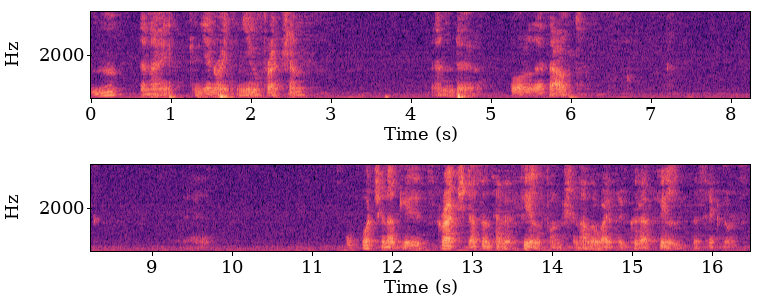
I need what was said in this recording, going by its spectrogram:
Mm, then I can generate a new fraction and uh, roll that out. Unfortunately, Scratch doesn't have a fill function, otherwise I could have filled the sectors.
